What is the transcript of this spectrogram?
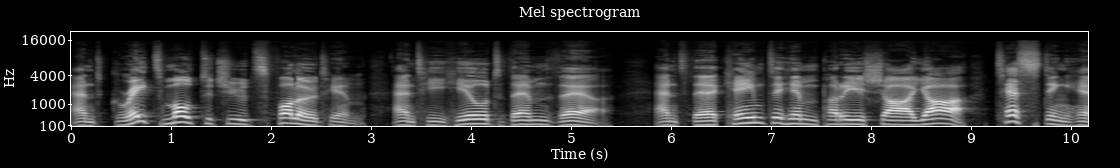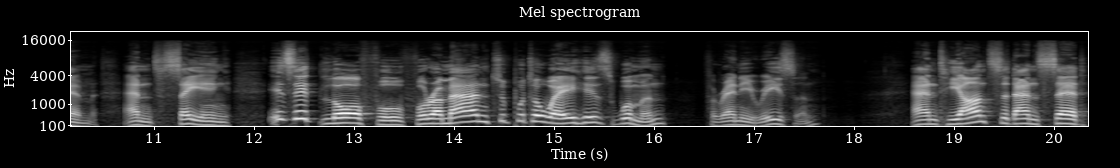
And great multitudes followed him, and he healed them there. And there came to him Parishaya, testing him, and saying, Is it lawful for a man to put away his woman for any reason? And he answered and said,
